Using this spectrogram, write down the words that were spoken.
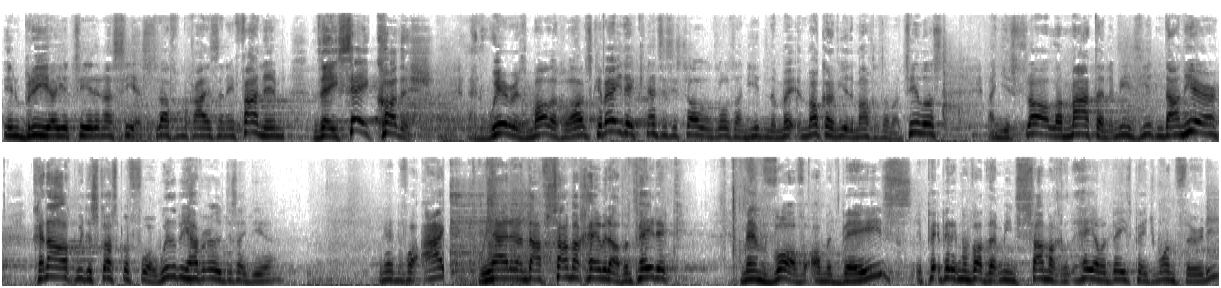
in Bria, Yitzir, and Asiyas, and Efanim, they say Kaddish. And where is Malach al Haaretz Kaved? Knesset Yisrael goes on Yidin, the Makar of Yidin, Malchus of Atzilus, and Yisrael, Lamata, and it means Yidin down here, Kanal, we discussed before. Where did we have earlier this idea? We had before. I, we had it on Daf Samach Hebedaf, and Pedic, Memvov Amid Beis. Perek Memvov, that means Samach Hey Amid Beis, page 130.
